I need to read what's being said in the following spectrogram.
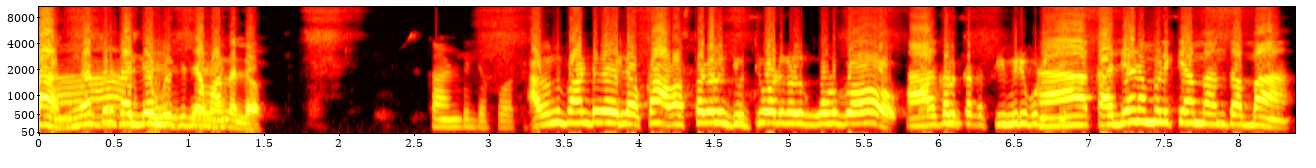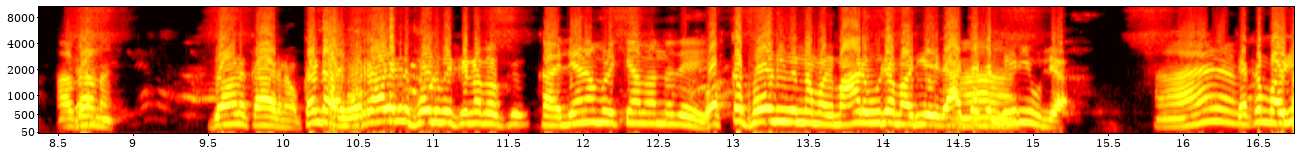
ആ ഇങ്ങനത്തെ കല്യാണം വിളിച്ച് ഞാൻ വന്നല്ലോ. കണ്ടില്ല പോട്ടെ അതൊന്നും പണ്ട് കാര്യമില്ല ഒക്കെ അവസ്ഥകളും ചുറ്റുപാടുകളും കൂടുമ്പോ തീമിരി ആ കല്യാണം വിളിക്കാൻ വന്നമ്മ അതാണ്. ഇതാണ് കാരണം. കണ്ട? ഒരാളെങ്കിലും ഫോൺ വെക്കണ നോക്ക് കല്യാണം വിളിക്കാൻ വന്നതേ. ഒക്കെ ഫോണിൽ നിന്നാ മതി. മാനൂല മര്യാദ ആ. ചെക്കൻ തിരിയൂല ആ ചെക്കൻ വഴി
